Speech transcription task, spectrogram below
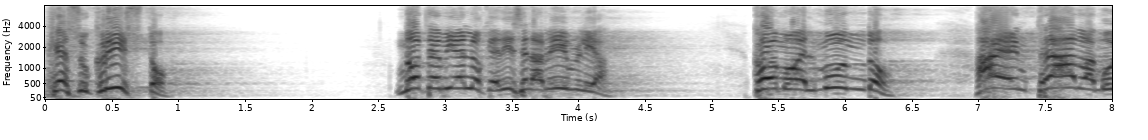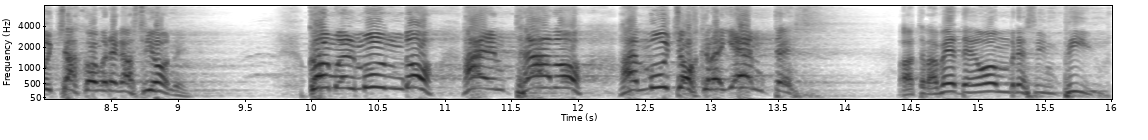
Jesucristo. Note bien lo que dice la Biblia. Cómo el mundo ha entrado a muchas congregaciones. Cómo el mundo ha entrado a muchos creyentes a través de hombres impíos.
